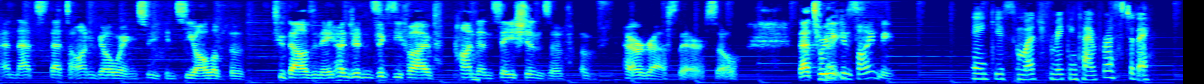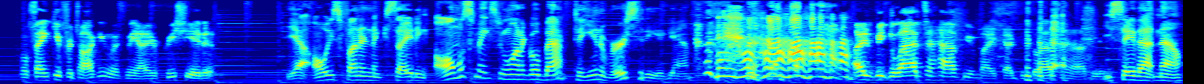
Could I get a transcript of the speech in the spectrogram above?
and that's that's ongoing. So you can see all of the 2,865 condensations of, of paragraphs there. So that's where you can find me. Thank you so much for making time for us today. Well, thank you for talking with me. I appreciate it. Yeah, always fun and exciting. Almost makes me want to go back to university again. I'd be glad to have you, Mike. I'd be glad to have You you. say that now.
